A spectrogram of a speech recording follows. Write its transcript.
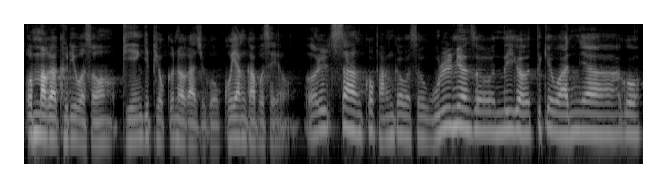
엄마가 그리워서 비행기표 끊어가지고 고향 가보세요. 얼싸안고 반가워서 울면서 네가 어떻게 왔냐고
